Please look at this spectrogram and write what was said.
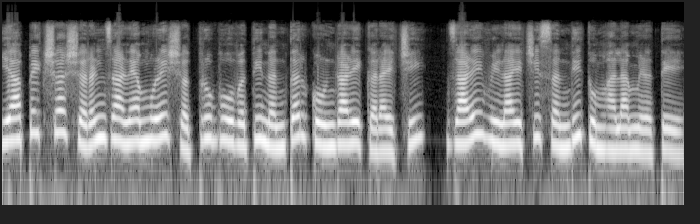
यापेक्षा शरण जाण्यामुळे शत्रुभोवती नंतर कोंडाळे करायची जाळे विणायची संधी तुम्हाला मिळते.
